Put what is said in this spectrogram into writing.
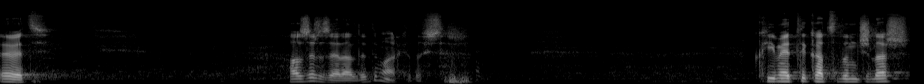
Evet. Hazırız herhalde değil mi arkadaşlar? Kıymetli katılımcılar,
